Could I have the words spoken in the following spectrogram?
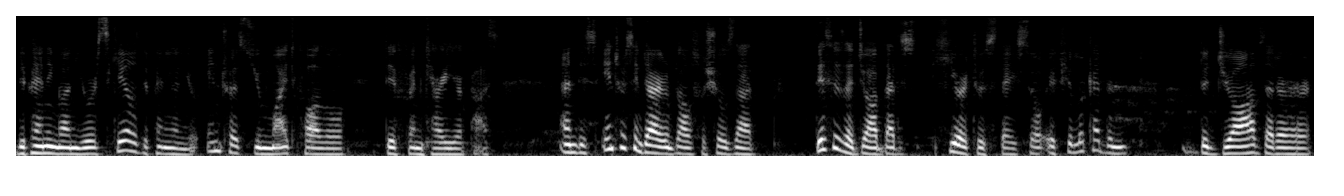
depending on your skills, depending on your interests, you might follow different career paths. And this interesting diagram also shows that this is a job that is here to stay. So if you look at the, the jobs that are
